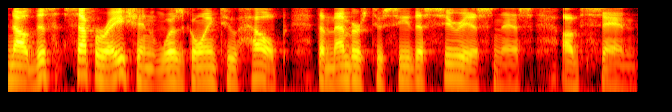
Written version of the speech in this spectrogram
Now, this separation was going to help the members to see the seriousness of sin.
